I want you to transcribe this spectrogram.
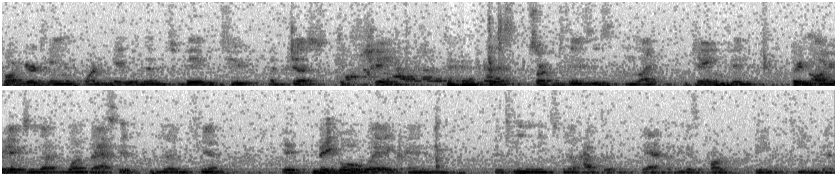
taught your team or enabled them to be able to adjust to change Mm-hmm. because circumstances in life change and putting all your eggs in that one basket, you know, you can't. It may go away, and the team needs to have to adapt. I think that's part of being a team that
